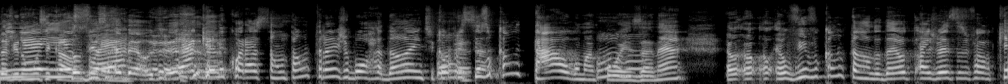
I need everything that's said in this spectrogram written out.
Pra vida um é musical. isso. É, rebelde. é aquele coração tão transbordante que eu Uhum. preciso cantar alguma coisa, né? Eu, eu- eu vivo cantando, daí eu, às vezes eu falo, que?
